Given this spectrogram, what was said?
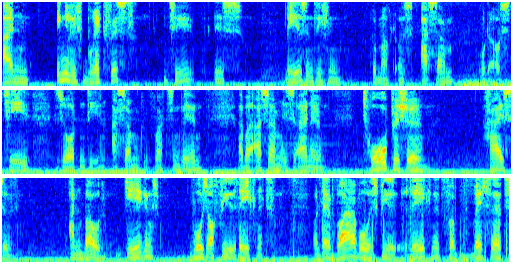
Ein English Breakfast Tee ist wesentlichen gemacht aus Assam oder aus Teesorten, die in Assam gewachsen werden. Aber Assam ist eine tropische, heiße Anbaugegend, wo es auch viel regnet. Und da war, wo es viel regnet, verwässert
